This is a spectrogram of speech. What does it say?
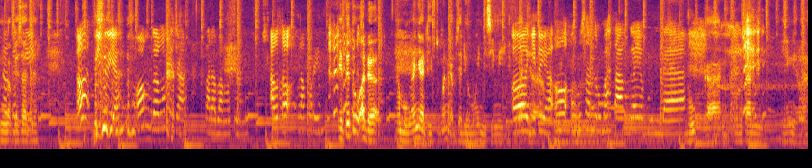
Enggak biasa aja. Oh gitu ya? Oh enggak ngefans. ya Parah banget sih Auto laporin. Itu tuh ada nyambungannya Div. Cuman nggak bisa diomongin di sini gitu Oh aja. gitu ya. Oh urusan rumah tangga ya bunda. Bukan urusan ini lah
